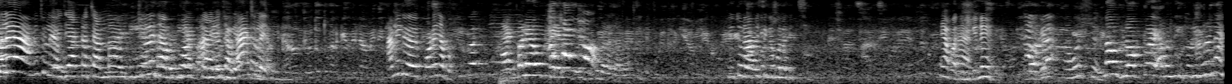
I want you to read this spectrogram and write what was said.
চলে যাব চলে যাব, আমি পরে যাব। একবারে ও খেয়ে যাবে। তুই তো না বেশিকে বলে দিচ্ছি। আবার হ্যাঁ। দিকে নে। অবশ্যই। নাও ব্লক করে আমার দিকে চলে ধরে নে।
